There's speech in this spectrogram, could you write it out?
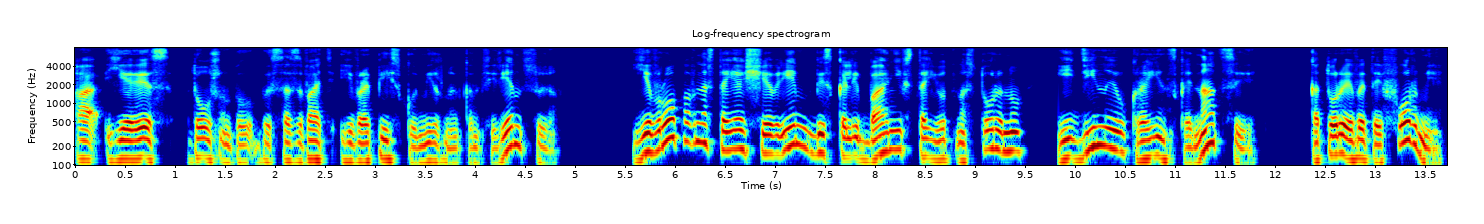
а ЕС должен был бы созвать Европейскую мирную конференцию, Европа в настоящее время без колебаний встает на сторону единой украинской нации, которая в этой форме,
